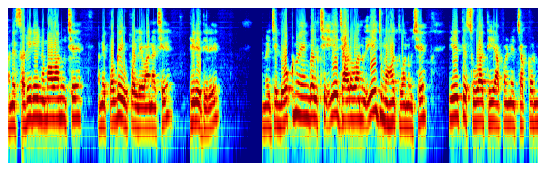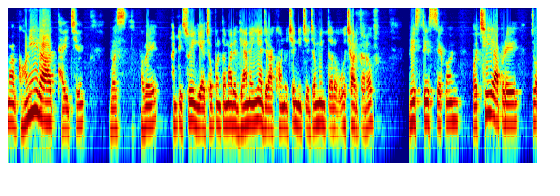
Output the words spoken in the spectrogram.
અને શરીરે નમાવાનું છે અને પગે ઉપર લેવાના છે. ધીરે ધીરે અને જે ડોકનું એંગલ છે એ જાળવાનું, એ જ મહત્વનું છે. એ રીતે સુવાથી આપણને ચક્કરમાં ઘણી રાહત થાય છે. બસ, હવે આંટી સૂઈ ગયા છો, પણ તમારે ધ્યાન અહીંયા જ રાખવાનું છે, નીચે જમીન તરફ, ઓછાળ તરફ. વીસ, ત્રીસ સેકન્ડ પછી આપણે જો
